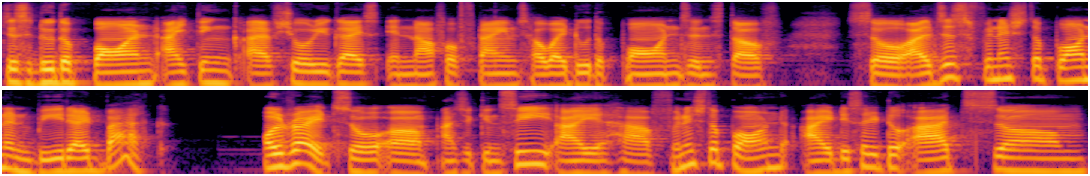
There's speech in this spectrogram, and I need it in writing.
just do the pond I think I've showed you guys enough of times how I do the ponds and stuff so I'll just finish the pond and be right back Alright, so um, as you can see, I have finished the pond. I decided to add some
